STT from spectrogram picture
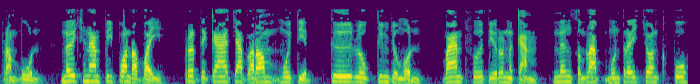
2009នៅឆ្នាំ2013ព្រឹត្តិការណ៍ចាប់អារម្មណ៍មួយទៀតគឺលោកគីមចុងអ៊ុន បានធ្វើទារុណកម្មនិងសម្លាប់មន្ត្រីជាន់ខ្ពស់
